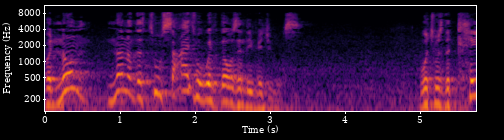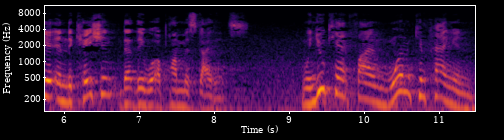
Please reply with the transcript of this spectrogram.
but none, none of the two sides were with those individuals which was the clear indication that they were upon misguidance. When you can't find one companion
